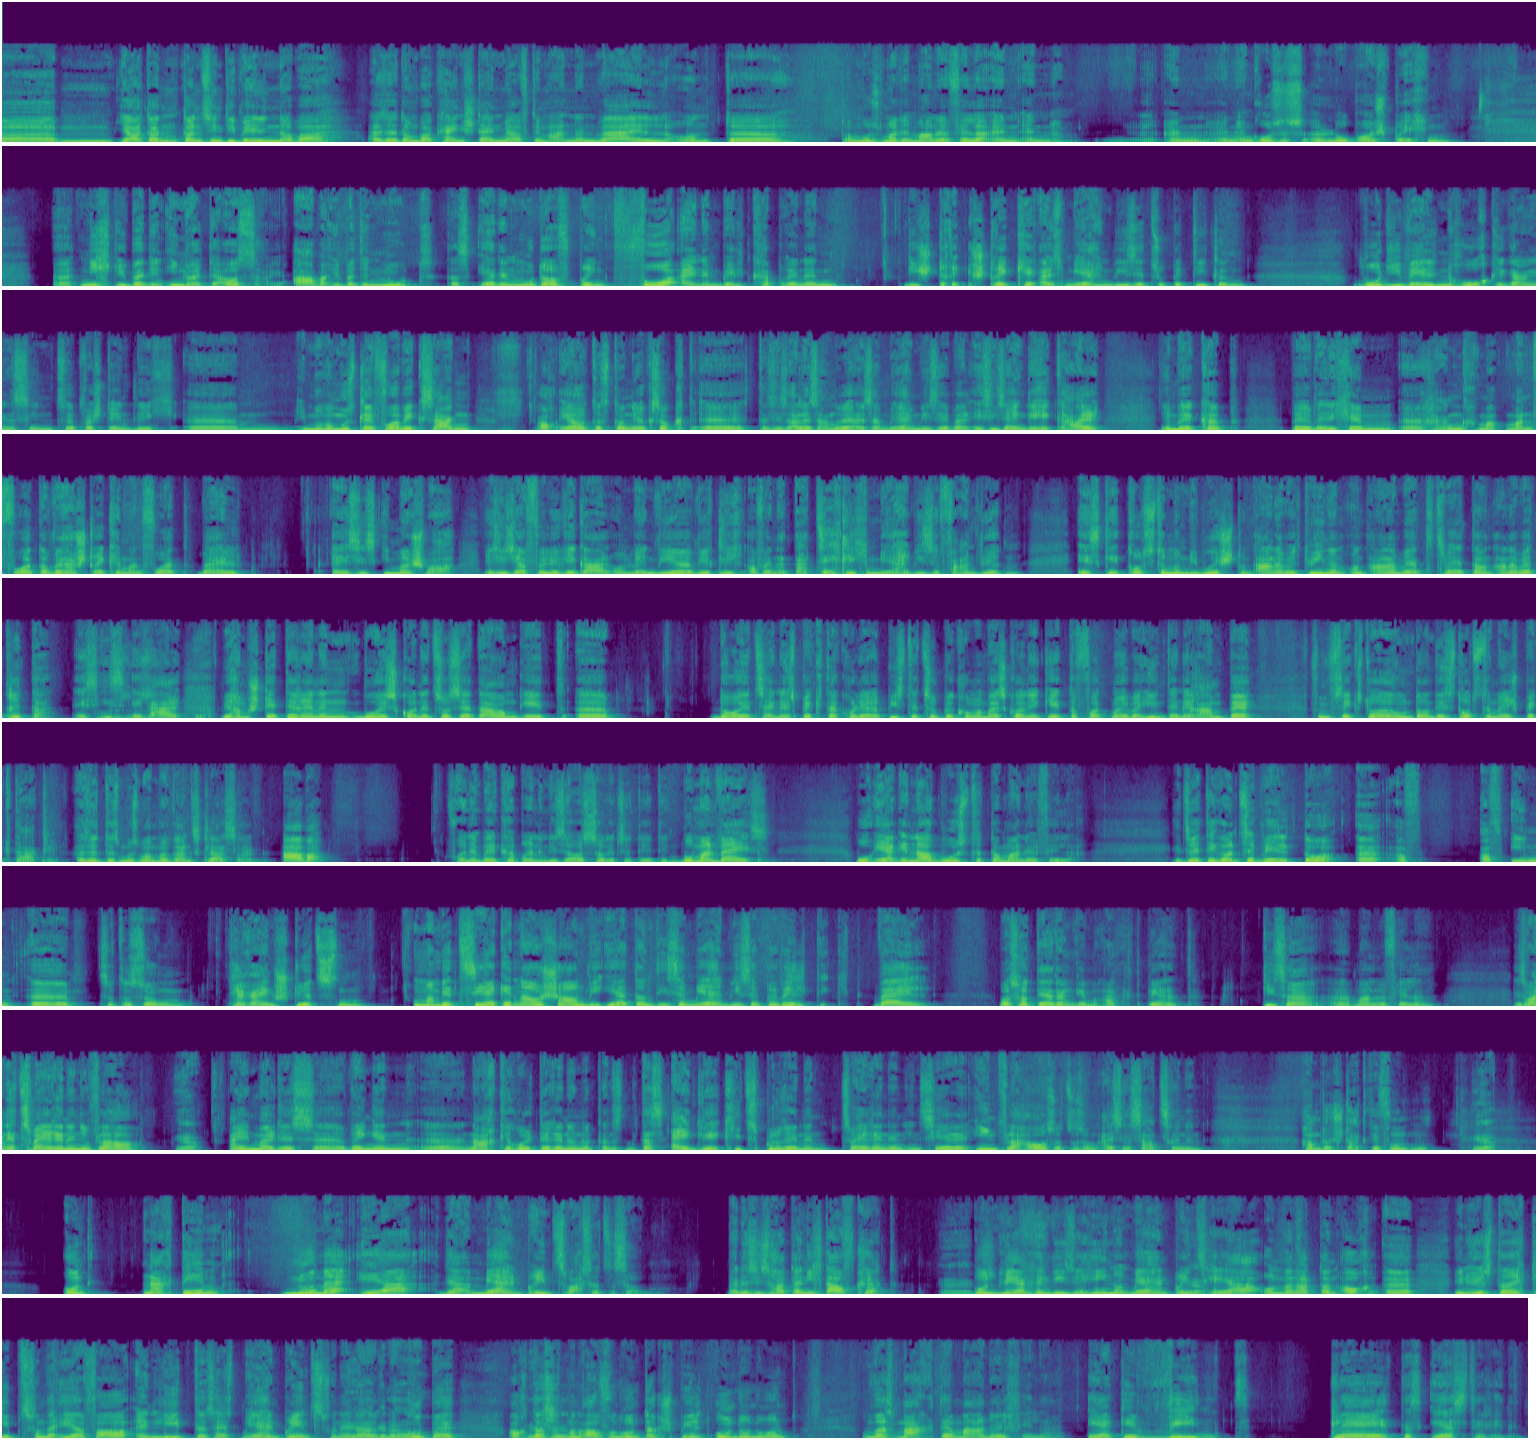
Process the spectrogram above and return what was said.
Ähm, ja, dann, dann sind die Wellen aber also dann war kein Stein mehr auf dem anderen, weil, und äh, da muss man dem Manuel Feller ein, ein, ein, ein, ein großes äh, Lob aussprechen, äh, nicht über den Inhalt der Aussage, aber über den Mut, dass er den Mut aufbringt, vor einem Weltcuprennen die Stre Strecke als Märchenwiese zu betiteln, wo die Wellen hochgegangen sind, selbstverständlich. Ähm, man muss gleich vorweg sagen, auch er hat das dann ja gesagt, äh, das ist alles andere als eine Märchenwiese, weil es ist eigentlich egal im Weltcup, bei welchem äh, Hang man fährt, auf welcher Strecke man fährt, weil es ist immer schwer. Es ist ja völlig egal. Und wenn wir wirklich auf einer tatsächlichen Mehrheitswiese fahren würden, es geht trotzdem um die Wurst. Und einer wird gewinnen und einer wird Zweiter und einer wird Dritter. Es so ist, ist egal. Ja. Wir haben Städterennen, wo es gar nicht so sehr darum geht, äh, da jetzt eine spektakuläre Piste zu bekommen, weil es gar nicht geht. Da fährt man über irgendeine Rampe fünf, sechs Tore runter und ist trotzdem ein Spektakel. Also das muss man mal ganz klar sagen. Aber vor einem Weltcuprennen diese Aussage zu tätigen, wo man weiß, wo er genau gewusst hat, der Manuel Feller. Jetzt wird die ganze Welt da äh, auf, auf ihn äh, sozusagen hereinstürzen und man wird sehr genau schauen, wie er dann diese Märchenwiese bewältigt. Weil, was hat der dann gemacht, Bernd, dieser äh, Manuel Feller? Es waren ja zwei Rennen in Flachau. Ja. Einmal das äh, Wengen äh, nachgeholte Rennen und das, das eigentliche Kitzbühel-Rennen. Zwei Rennen in Serie in Flachau sozusagen als Ersatzrennen haben dort stattgefunden. Ja. Und nachdem nur mehr er der Märchenprinz war sozusagen, weil das ist, hat er nicht aufgehört. Ja, ja, das und Märchenwiese hin und Märchenprinz her und man hat dann auch äh, in Österreich gibt's von der ERV ein Lied, das heißt Märchenprinz von einer Ja, genau. Gruppe. Auch das hat schön. man rauf und runter gespielt und und und. Und was macht der Manuel Feller? Er gewinnt gleich das erste Rennen.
